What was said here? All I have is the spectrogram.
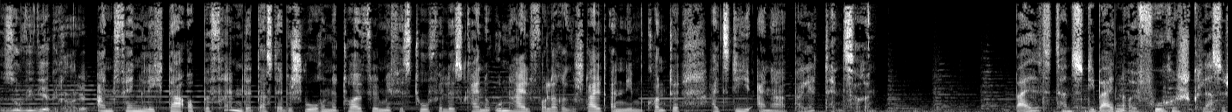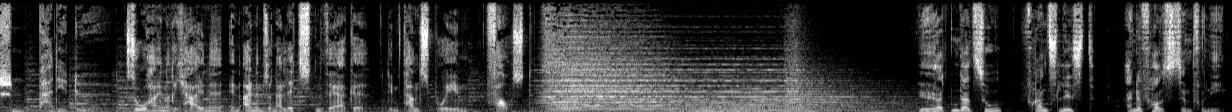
so wie wir gerade, anfänglich da ob befremdet, dass der beschworene Teufel Mephistopheles keine unheilvollere Gestalt annehmen konnte als die einer Balletttänzerin. Bald tanzen die beiden euphorisch klassischen Pas de deux. So Heinrich Heine in einem seiner letzten Werke, dem Tanzpoem Faust. Wir hörten dazu Franz Liszt, eine Faustsymphonie.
